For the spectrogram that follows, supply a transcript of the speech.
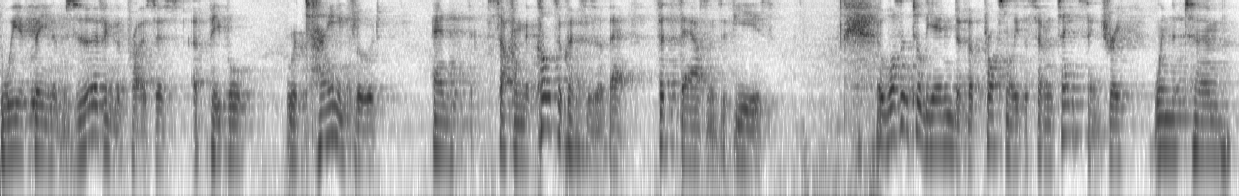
we have been observing the process of people retaining fluid and suffering the consequences of that for thousands of years. It wasn't until the end of approximately the 17th century when the term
